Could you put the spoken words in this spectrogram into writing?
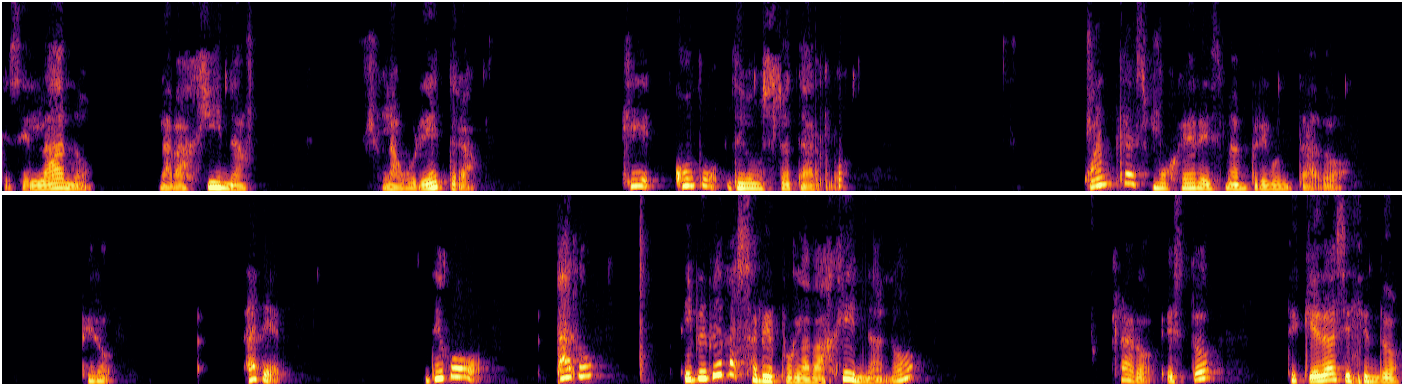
que es el ano, la vagina, la uretra. ¿Qué, ¿Cómo debemos tratarlo? ¿Cuántas mujeres me han preguntado? Pero, a ver, debo, paro, el bebé va a salir por la vagina, ¿no? Claro, esto te quedas diciendo,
